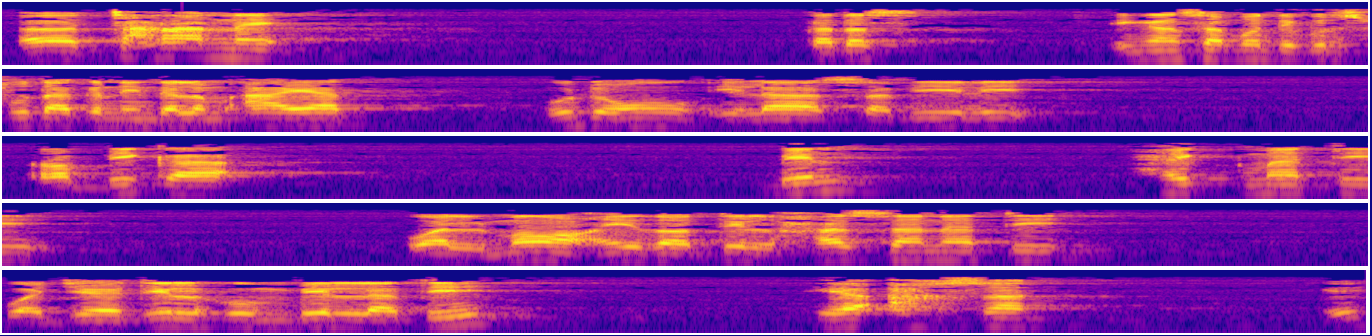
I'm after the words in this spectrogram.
E, carane kados Ingang sampun dipun sebutaken ing dalam ayat ud'u ila sabili rabbika bil hikmati wal mau'izatil hasanati wajadilhum billati ya ahsan. Nggih,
